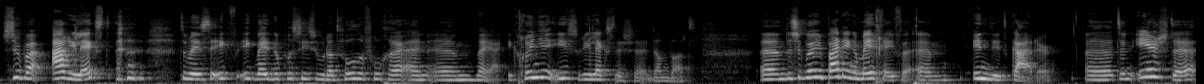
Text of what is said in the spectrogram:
Super relaxed. Tenminste, ik, ik weet nog precies hoe dat voelde vroeger. En um, nou ja, ik gun je iets relaxter uh, dan dat. dus ik wil je een paar dingen meegeven in dit kader. Uh, ten eerste,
